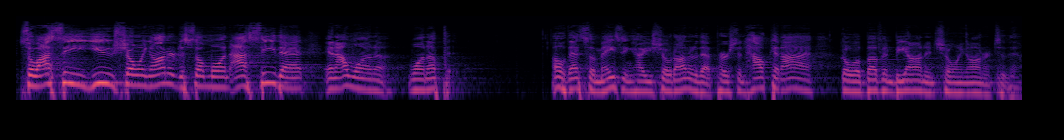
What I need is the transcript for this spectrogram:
So I see you showing honor to someone, I see that, and I want to one up it. Oh, that's amazing how you showed honor to that person. How can I go above and beyond in showing honor to them?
